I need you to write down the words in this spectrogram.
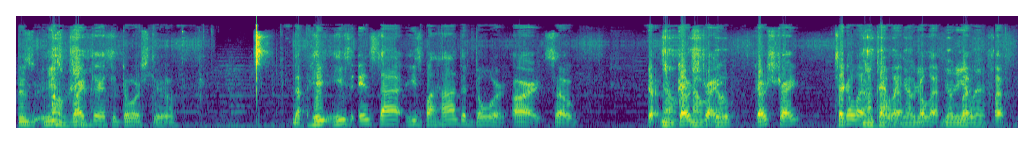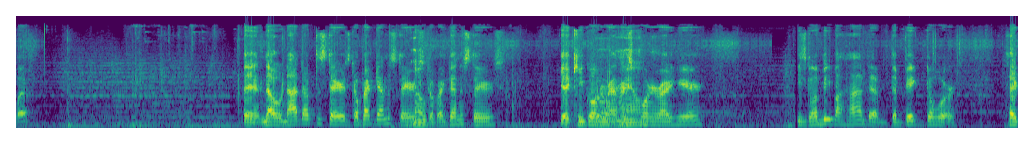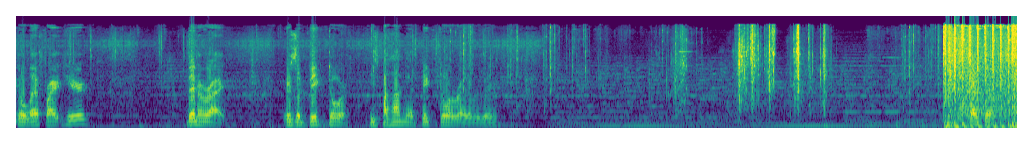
He's, he's Oh, right shit. there at the door still. No, he he's inside. He's behind the door. All right, so go, No, go no, straight. go- Go. straight. Take a left. Not that go way, left. go to- go left. go to your left. Left. Left. Then, no, not up the stairs. Go back down the stairs. No. Go back down the stairs. Yeah, keep going around, around. this corner right here. He's gonna be behind the the big door. Take a left right here. Then a right. There's a big door. He's behind that big door right over there. Right there.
